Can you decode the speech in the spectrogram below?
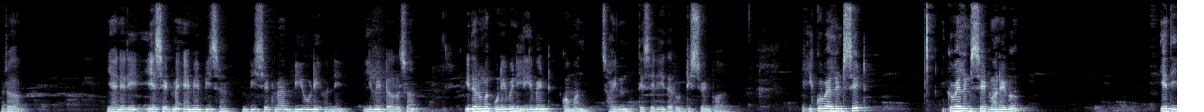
र यहाँनिर ए सेटमा एमएपी छ बी सेटमा बियुडी भन्ने इलिमेन्टहरू छ। यिनीहरूमा कुनै पनि इलिमेन्ट कमन छैनन् त्यसैले यिनीहरू डिस्वेन्ट भयो। इक्वेभ्यालेन्ट सेट इक्वेभ्यालेन्ट सेट भनेको यदि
